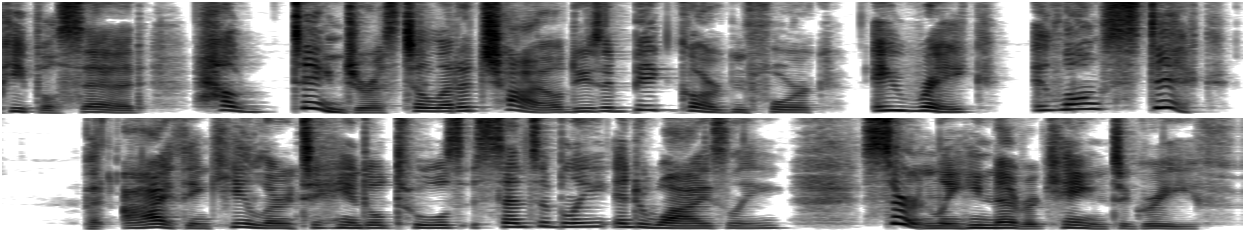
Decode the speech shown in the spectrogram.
People said, How dangerous to let a child use a big garden fork, a rake, a long stick! But I think he learned to handle tools sensibly and wisely. Certainly he never came to grief.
